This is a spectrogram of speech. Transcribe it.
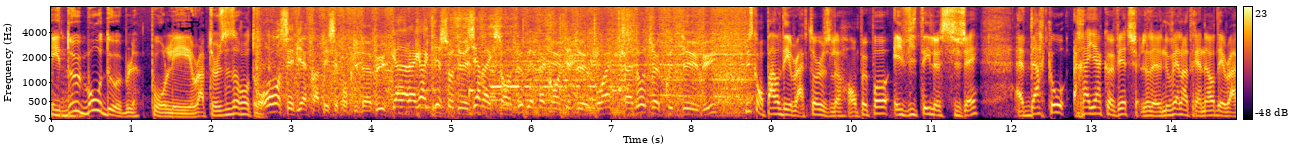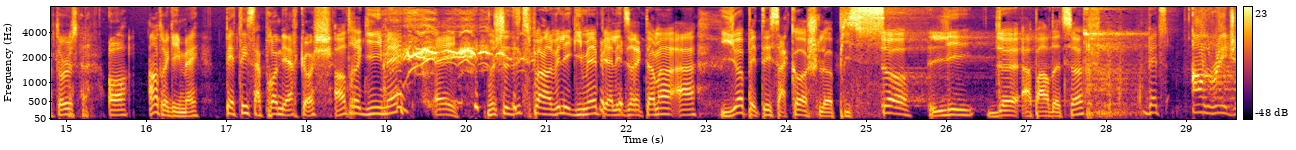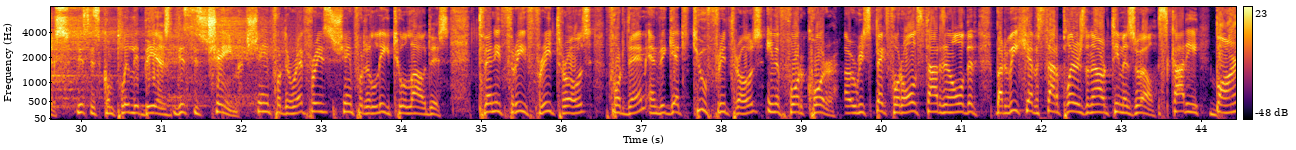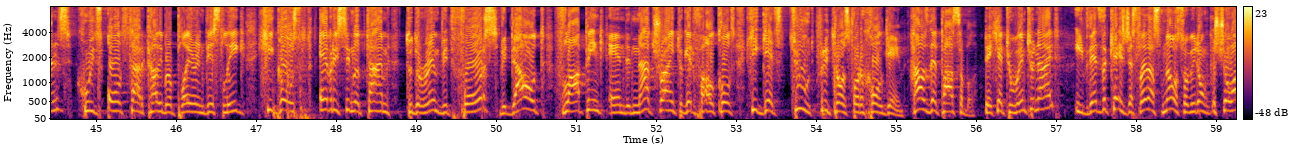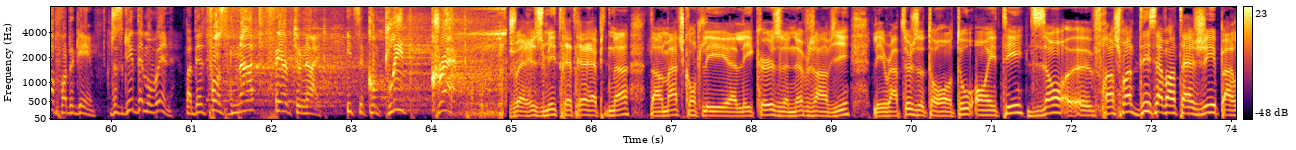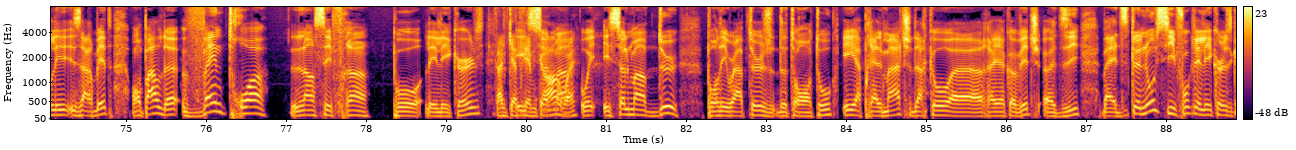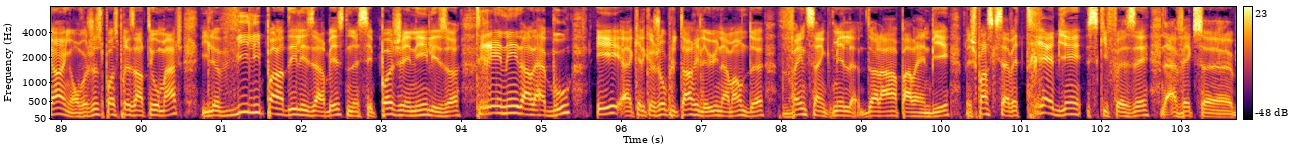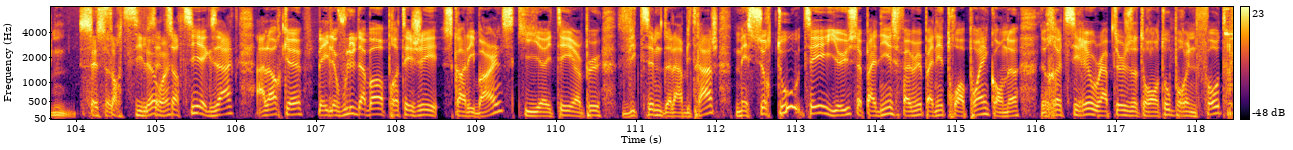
et deux beaux doubles pour les Raptors de Toronto. Oh, c'est bien frappé, c'est pour plus d'un but. Gallagher glisse au deuxième avec son double, il fait compter deux points. Un autre coup de deux buts. Puisqu'on parle des Raptors, là, on peut pas éviter le sujet. Euh, Darko Rajakovic, le nouvel entraîneur des Raptors, a, entre guillemets, pété sa première coche. Entre guillemets, hey, moi je te dis que tu peux enlever les guillemets puis aller directement à il a pété sa coche là, puis solide à part de ça. That's outrageous. This is completely BS. This is shame. Shame for the referees, shame for the league to allow this. 23 free throws for them, and we get two free throws in the fourth quarter. Uh, respect for all stars and all that, but we have star players on our team as well. Scotty Barnes, who is all-star caliber player in this league, he goes every single time to the rim with force, without flopping and not trying to get foul calls. He gets two free throws for the whole game. How's that possible? They had to win tonight? If that's the case, just let us know so we don't show up for the game. Just give them a win. But that was not fair tonight. It's a complete crap. Je vais résumer très très rapidement. Dans le match contre les euh, Lakers le 9 janvier, les Raptors de Toronto ont été, disons, euh, franchement désavantagés par les arbitres. On parle de 23 lancers francs pour les Lakers. Dans le quatrième quart, ouais. Oui, et seulement deux pour les Raptors de Toronto. Et après le match, Darko euh, Rajakovic a dit, ben dites-le nous s'il faut que les Lakers gagnent. On va juste pas se présenter au match. Il a vilipendé les arbitres, ne s'est pas gêné, les a traînés dans la boue. Et euh, quelques jours plus tard, il a eu une amende de 25 000 dollars par la NBA. Mais je pense qu'il savait très bien ce qu'il faisait avec ce, Cette ce- sortie-là, cette ouais. sortie exact. Alors que ben, il a voulu d'abord protéger Scotty Barnes, qui a été un peu victime de l'arbitrage, mais surtout, tu sais, il y a eu ce panier, ce fameux panier de trois points qu'on a retiré aux Raptors de Toronto pour une faute. They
